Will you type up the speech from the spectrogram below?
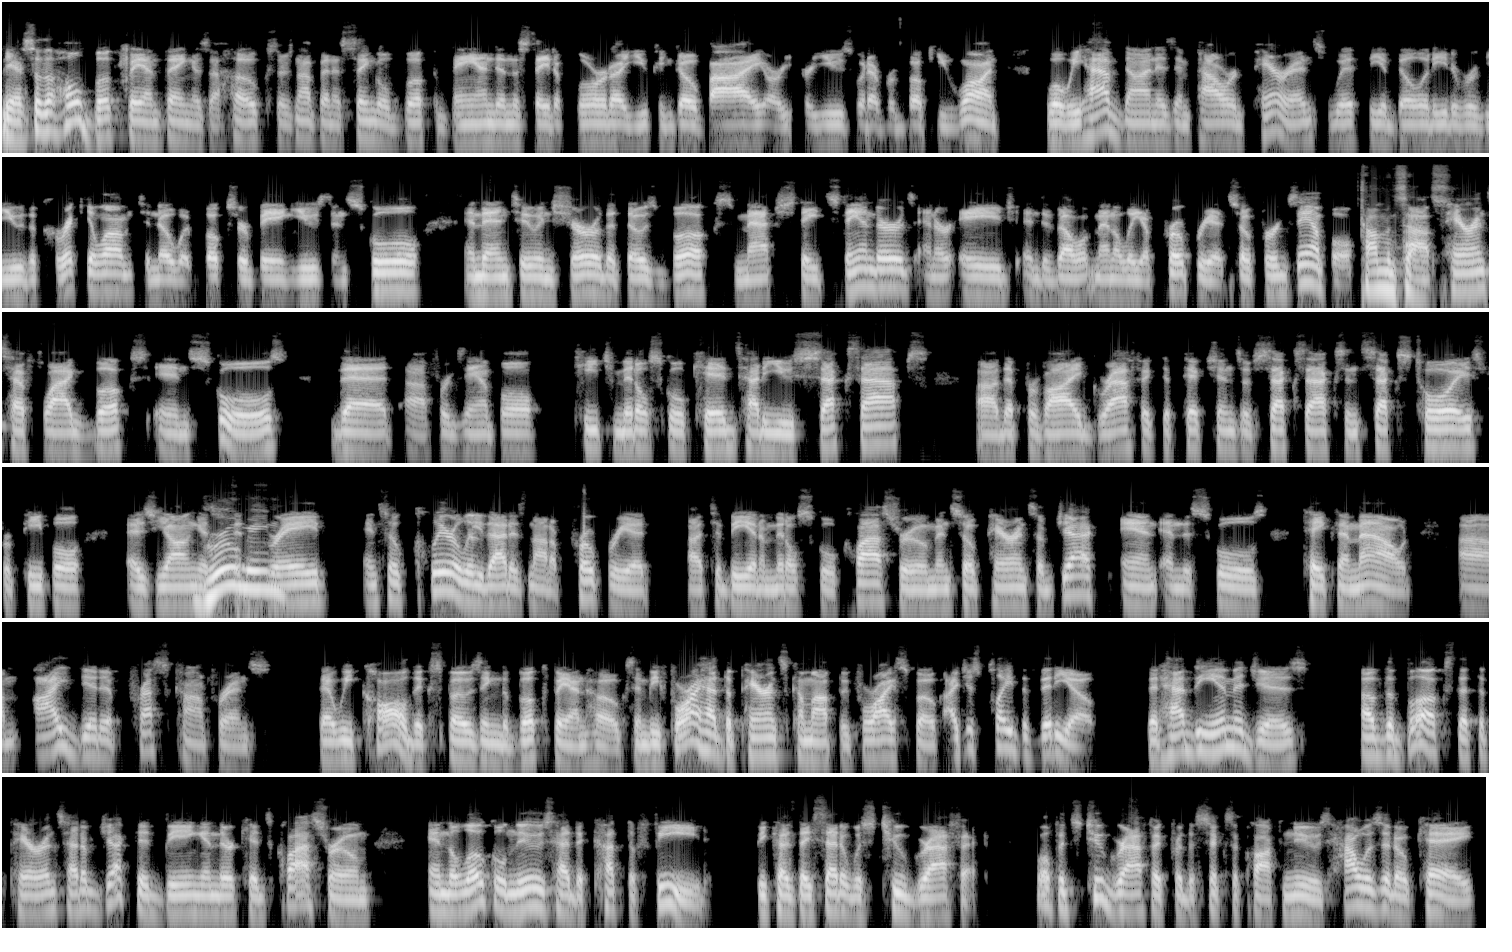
Yeah, so the whole book ban thing is a hoax. There's not been a single book banned in the state of Florida. You can go buy or, or use whatever book you want. What we have done is empowered parents with the ability to review the curriculum, to know what books are being used in school, and then to ensure that those books match state standards and are age and developmentally appropriate. So, for example, Common uh, sense. parents have flagged books in schools that, uh, for example, teach middle school kids how to use sex apps uh, that provide graphic depictions of sex acts and sex toys for people as young as Grooming. fifth grade. And so clearly that is not appropriate uh, to be in a middle school classroom. And so parents object and, and the schools take them out. Um, I did a press conference that we called exposing the book ban hoax. And before I had the parents come up, before I spoke, I just played the video that had the images of the books that the parents had objected being in their kids' classroom. And the local news had to cut the feed because they said it was too graphic. Well, if it's too graphic for the six o'clock news, how is it okay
